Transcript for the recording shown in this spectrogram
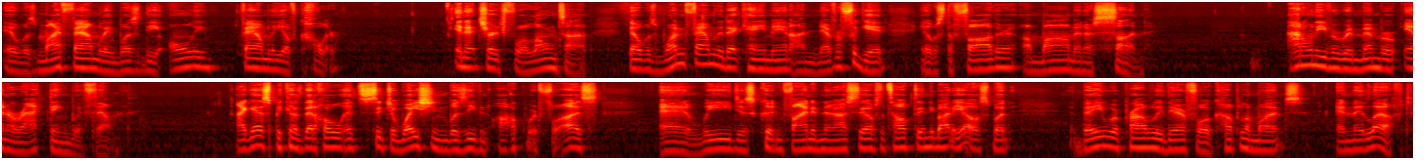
It was my family was the only family of color in that church for a long time. There was one family that came in, I never forget. It was the father, a mom, and a son. I don't even remember interacting with them. I guess because that whole situation was even awkward for us, and we just couldn't find it in ourselves to talk to anybody else. But they were probably there for a couple of months and they left.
